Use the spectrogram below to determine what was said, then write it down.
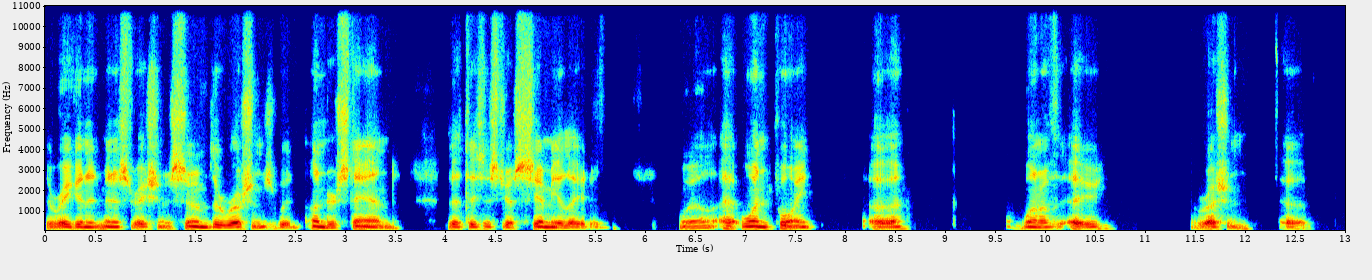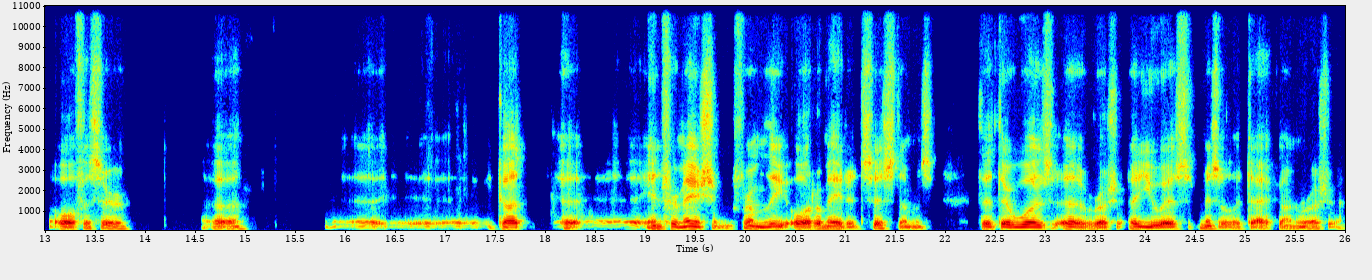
The Reagan administration assumed the Russians would understand that this is just simulated. Well, at one point, uh, one of a Russian uh, officer uh, got uh, information from the automated systems that there was a, Russia, a U.S. missile attack on Russia.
